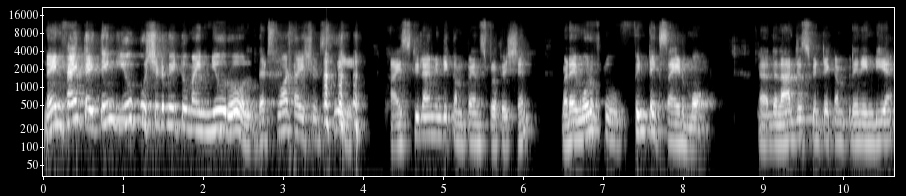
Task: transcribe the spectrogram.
Now, in fact, I think you pushed me to my new role. That's what I should say. I still am in the compliance profession, but I moved to fintech side more. Uh, the largest fintech company in India,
